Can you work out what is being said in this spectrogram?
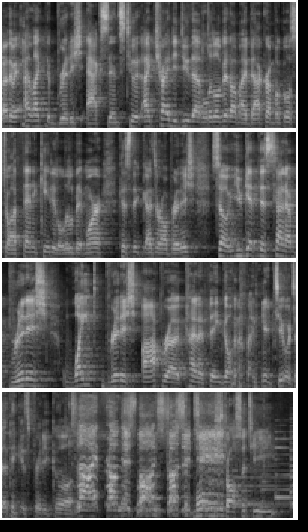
By the way, I like the British accents to it. I tried to do that a little bit on my background vocals to authenticate it a little bit more because the guys are all British. So you get this kind of British, white British opera kind of thing going on here too, which I think is pretty cool. Life from this monstrosity. Monstrosity.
